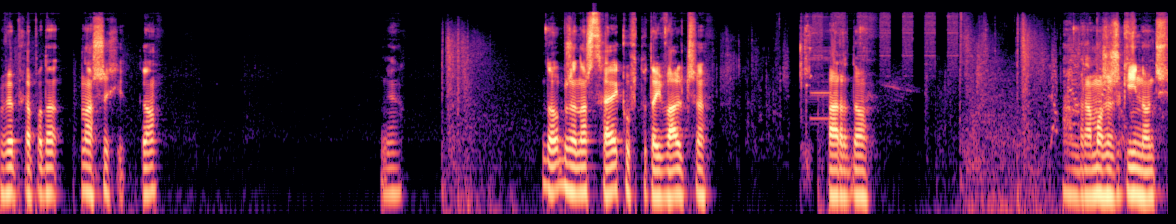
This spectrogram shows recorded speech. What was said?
Wypcha poda naszych go. Nie. Dobrze, nasz z hajeków tutaj walczy. Twardo. Dobra, możesz ginąć.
